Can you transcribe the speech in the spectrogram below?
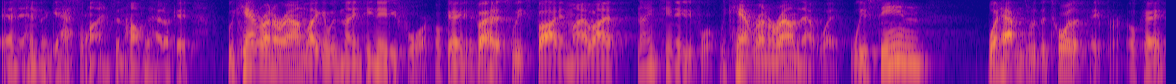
and, and the gas lines and all that. Okay. We can't run around like it was 1984. Okay. If I had a sweet spot in my life, 1984. We can't run around that way. We've seen what happens with the toilet paper. Okay.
